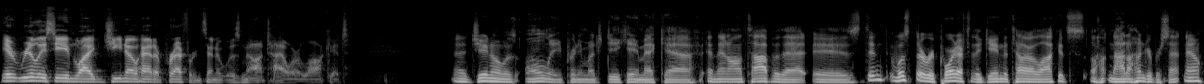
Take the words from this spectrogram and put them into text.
it really seemed like Geno had a preference, and it was not Tyler Lockett. Uh, Geno was only pretty much DK Metcalf, and then on top of that is didn't wasn't there a report after the game that Tyler Lockett's not hundred percent now?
